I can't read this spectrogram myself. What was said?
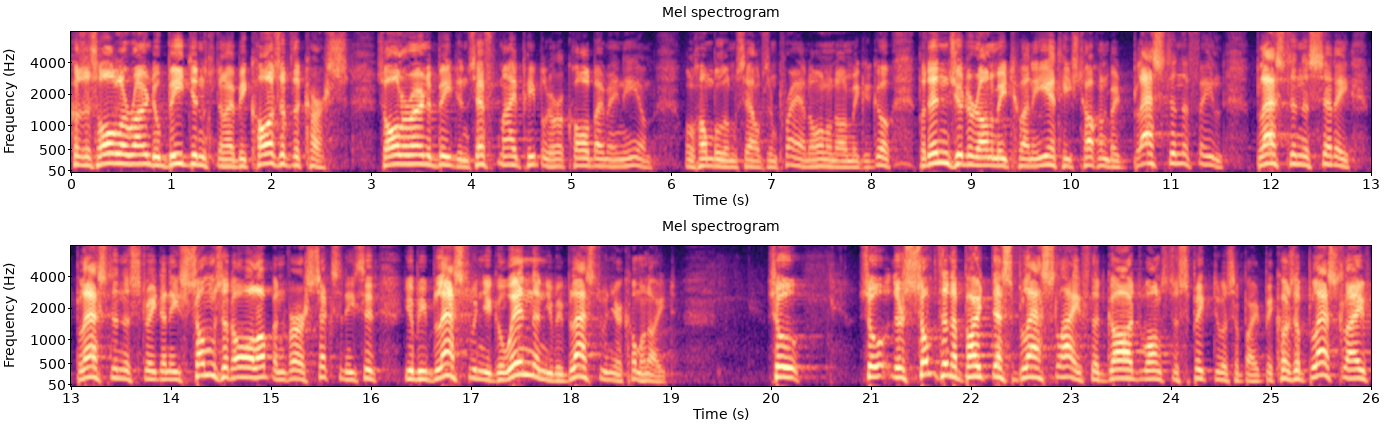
because it's all around obedience now because of the curse. It's all around obedience. If my people who are called by my name will humble themselves and pray, and on and on we could go. But in Deuteronomy 28, he's talking about blessed in the field, blessed in the city, blessed in the street. And he sums it all up in verse 6, and he said, You'll be blessed when you go in, and you'll be blessed when you're coming out. So, so there's something about this blessed life that God wants to speak to us about because a blessed life,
